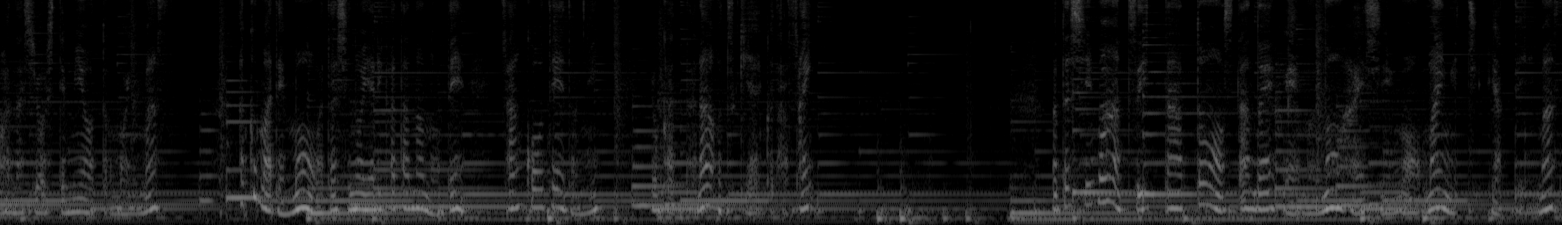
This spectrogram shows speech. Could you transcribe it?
お話をしてみようと思います。あくまでも私のやり方なので参考程度によかったらお付き合いください。私は Twitter とスタンド FM の配信を毎日やっています。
